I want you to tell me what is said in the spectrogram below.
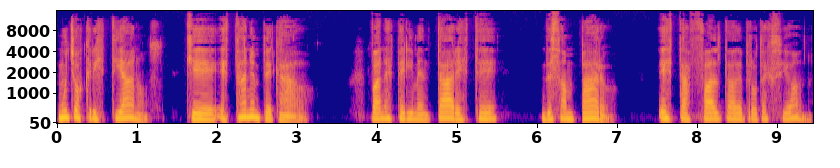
Muchos cristianos que están en pecado van a experimentar este desamparo, esta falta de protección.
